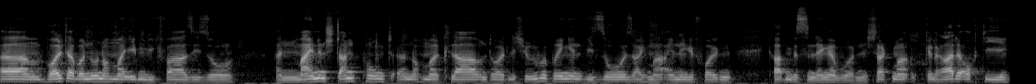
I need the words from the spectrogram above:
Ähm, wollte aber nur nochmal eben wie quasi so an meinen Standpunkt äh, nochmal klar und deutlich rüberbringen, wieso, sag ich mal, einige Folgen gerade ein bisschen länger wurden. Ich sag mal, gerade auch die,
